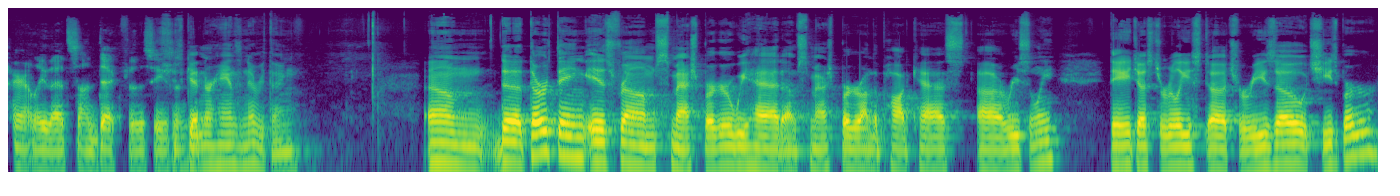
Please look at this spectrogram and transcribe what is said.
apparently that's on deck for the season. She's getting her hands in everything. Um, the third thing is from Smashburger. We had um, Smashburger on the podcast uh, recently. They just released a chorizo cheeseburger.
